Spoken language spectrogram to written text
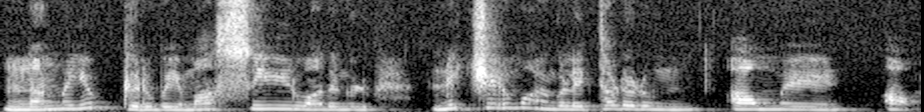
நன்மையும் கிருபையும் ஆசீர்வாதங்களும் நிச்சயமாக உங்களை தொடரும். ஆமேன். ஆமே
